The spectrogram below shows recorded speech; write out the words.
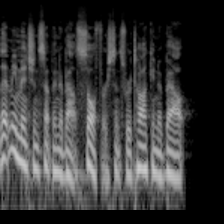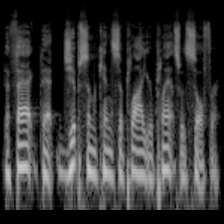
Let me mention something about sulfur since we're talking about the fact that gypsum can supply your plants with sulfur.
